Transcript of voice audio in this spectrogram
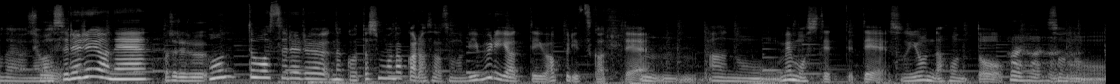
うだよね。忘れるよね。忘れる。本当忘れる。なんか私もだからさそのビブリアっていうアプリ使って、うんうんあのメモしてっててその読んだ本と、うんはいはいはいはい。その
